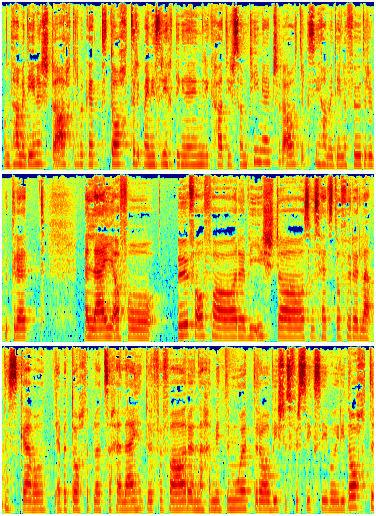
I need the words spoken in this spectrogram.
und habe mit ihnen stark darüber geredet. Die Tochter, wenn ich es richtig in Erinnerung habe, war so im Teenageralter, habe mit ihnen viel darüber geredet. Allein von ÖV fahren, wie ist das, was hat es da für Erlebnisse gegeben, wo eben die Tochter plötzlich allein dürfen fahren und nachher mit der Mutter auch, wie ist das für sie gewesen, wo ihre Tochter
